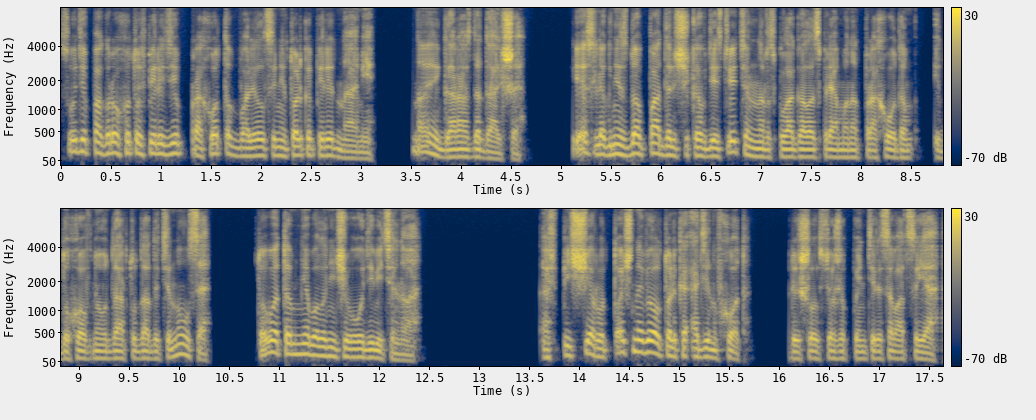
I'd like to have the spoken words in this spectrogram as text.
Судя по грохоту впереди, проход обвалился не только перед нами, но и гораздо дальше. Если гнездо падальщиков действительно располагалось прямо над проходом, и духовный удар туда дотянулся, то в этом не было ничего удивительного. «А в пещеру точно вел только один вход?» — решил все же поинтересоваться я.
